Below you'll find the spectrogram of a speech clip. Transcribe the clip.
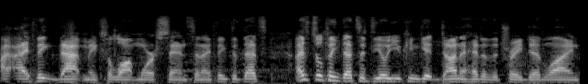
I, I, think that makes a lot more sense. And I think that that's, I still think that's a deal you can get done ahead of the trade deadline.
